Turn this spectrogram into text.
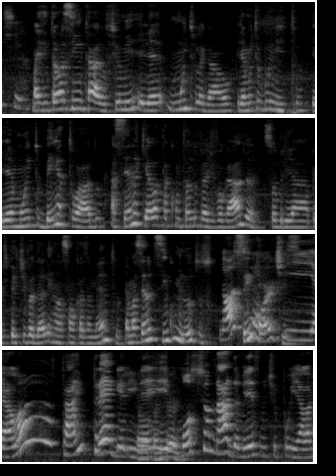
Exatamente. Mas então, assim, cara, o filme, ele é muito legal, ele é muito bonito, ele é muito bem atuado. A cena que ela tá contando pra advogada sobre a perspectiva dela em relação ao casamento é uma cena de cinco minutos, Nossa! sem cortes. E ela tá entregue ali, Ela né? tá entregue. Emocionada mesmo, tipo, e ela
